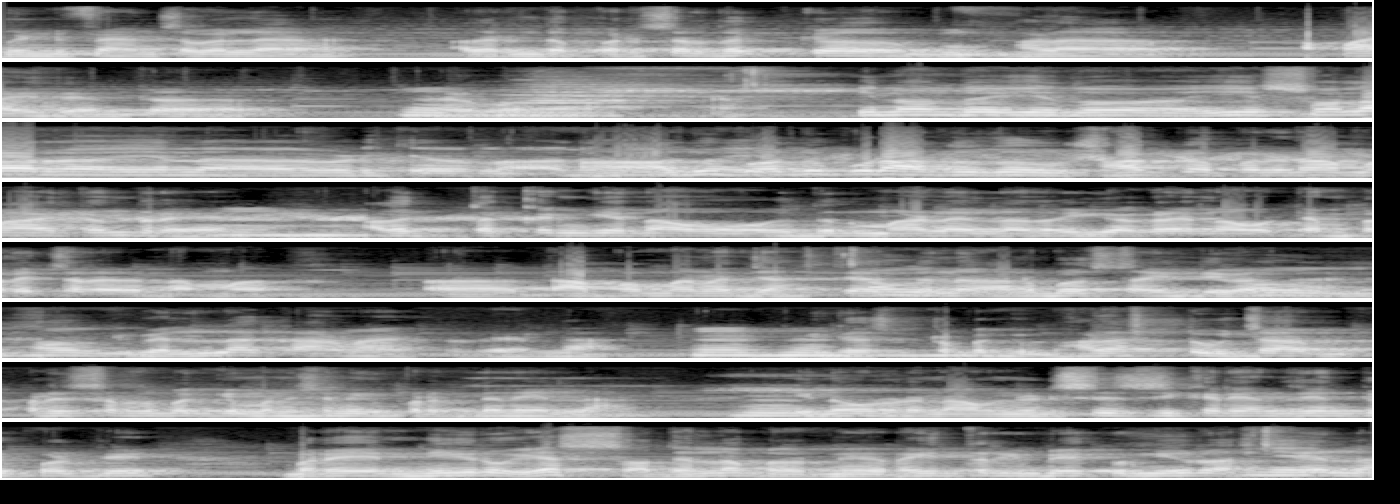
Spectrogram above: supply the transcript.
ವಿಂಡ್ ಫ್ಯಾನ್ಸ್ ಅವೆಲ್ಲ ಅದರಿಂದ ಪರಿಸರದಕ್ಕೆ ಬಹಳ ಅಪಾಯ ಇದೆ ಅಂತ ಹ್ಮ್. ಹೇಳ್ಬೋದು ಇನ್ನೊಂದು ಇದು ಈ ಸೋಲಾರ್ ಏನ್ ಅಳವಡಿಕೆ ಅದು ಅದು ಕೂಡ ಅದು ಶಾಖ ಪರಿಣಾಮ ಆಯ್ತಂದ್ರೆ ಅದಕ್ಕೆ ತಕ್ಕಂಗೆ ನಾವು ಇದನ್ನ ಮಾಡಲಿಲ್ಲ ಅಂದ್ರೆ ಈಗಾಗಲೇ ನಾವು ಟೆಂಪರೇಚರ್ ನಮ್ಮ ತಾಪಮಾನ ಜಾಸ್ತಿ ಅದನ್ನ ಅನುಭವಿಸ್ತಾ ಹೌದು ಇವೆಲ್ಲ ಕಾರಣ ಆಗ್ತದೆ ಎಲ್ಲ. ಹ್ಮ್ ಬಗ್ಗೆ ಬಹಳಷ್ಟು ವಿಚಾರ ಪರಿಸರದ ಬಗ್ಗೆ ಮನುಷ್ಯನಿಗೆ ಪ್ರಜ್ಞೆ ಇಲ್ಲ. ಈಗ ನೋಡ್ರಿ ನಾವು ನಡೆಸಿ ಸಿಕ್ಕರೆ ಅಂದ್ರೆ ಏನ್ ತಿಳ್ಕೊಳ್ತೀವಿ ಬರೇ ನೀರು ಎಸ್ ಅದೆಲ್ಲ ರೈತರಿಗೆ ಬೇಕು ನೀರು ಅಷ್ಟೇ ಅಲ್ಲ.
